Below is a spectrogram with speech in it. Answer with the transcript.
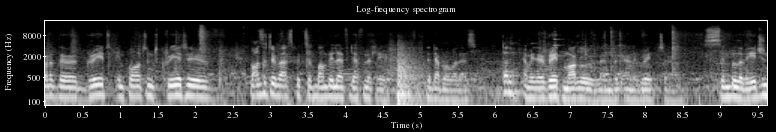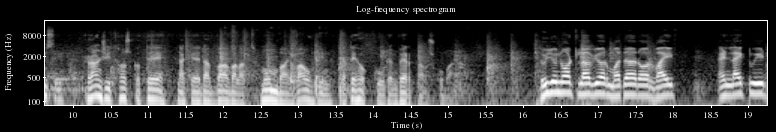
One of the great, important, creative, positive aspects of Bombay life, definitely, the Dabbawalas. I mean, they're a great model and, and a great uh, symbol of agency. Ranjit Hosko T. näkee Dabbavalat Mumbain vauhdin ja tehokkuuden vertauskuvana. Do you not love your mother or wife and like to eat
